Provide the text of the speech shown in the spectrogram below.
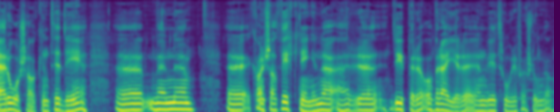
er årsaken til det. Eh, men eh, kanskje at virkningene er eh, dypere og breiere enn vi tror i første omgang.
